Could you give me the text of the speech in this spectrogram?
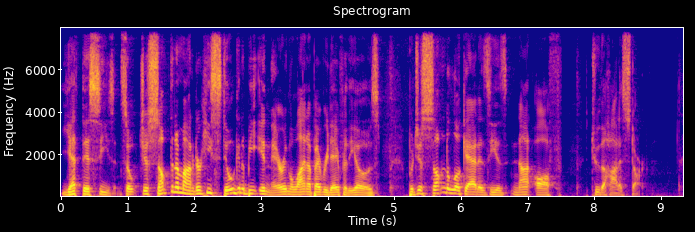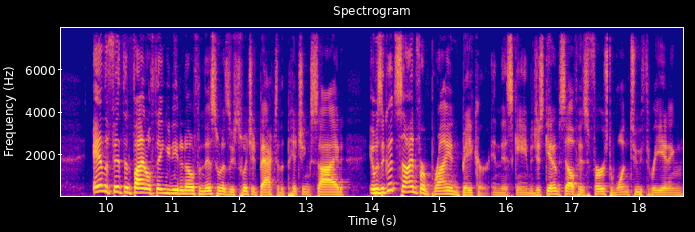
yet this season. So just something to monitor. He's still going to be in there in the lineup every day for the O's, but just something to look at as he is not off to the hottest start. And the fifth and final thing you need to know from this one as we switch it back to the pitching side. It was a good sign for Bryan Baker in this game to just get himself his first 1 2 3 inning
